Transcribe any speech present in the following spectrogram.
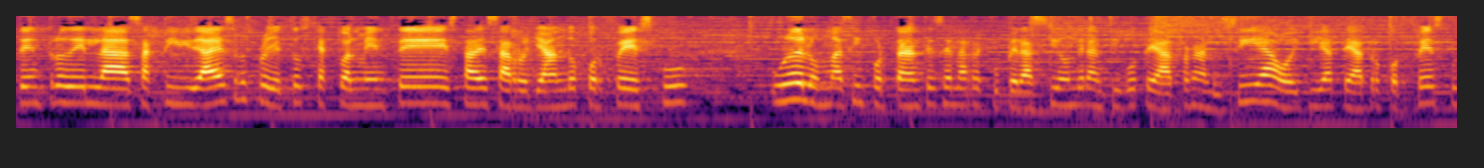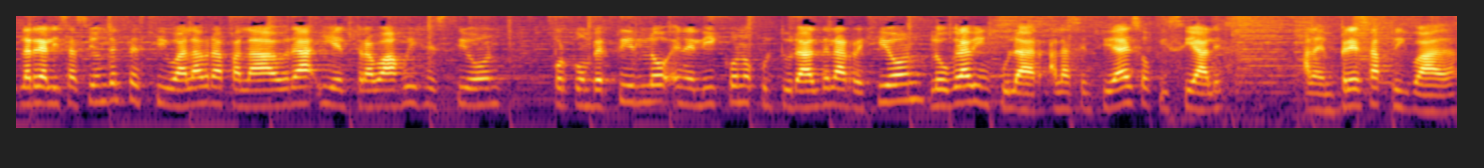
Dentro de las actividades los proyectos que actualmente está desarrollando Corfescu, uno de los más importantes es la recuperación del antiguo Teatro Ana Lucía, hoy día Teatro Corfescu, la realización del Festival Abra Palabra y el trabajo y gestión por convertirlo en el ícono cultural de la región, logra vincular a las entidades oficiales, a la empresa privada,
